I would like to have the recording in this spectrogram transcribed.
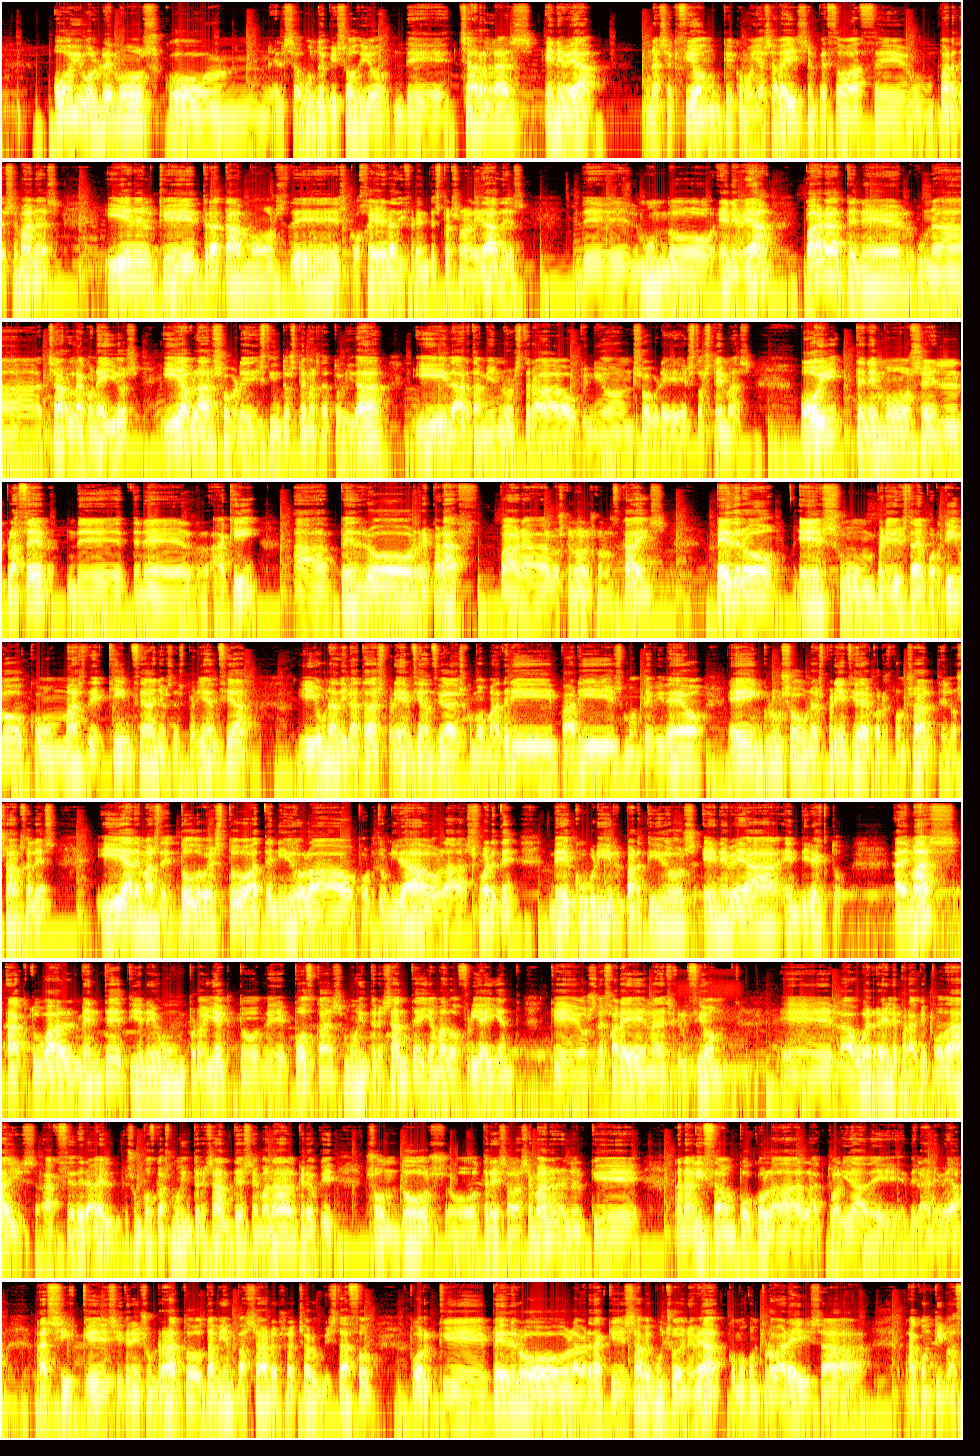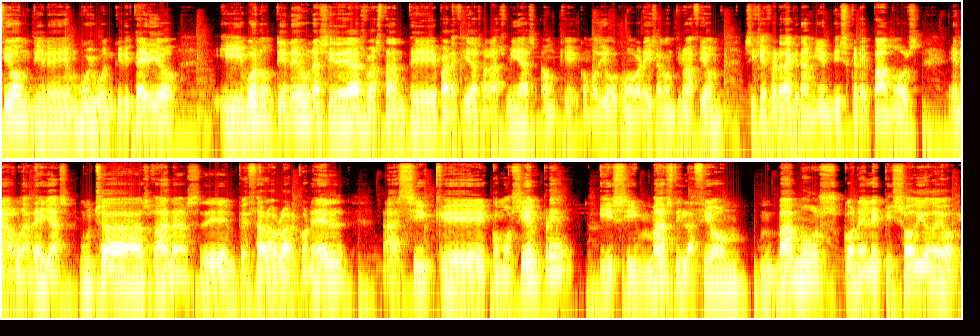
hoy volvemos con el segundo episodio de Charlas NBA, una sección que como ya sabéis empezó hace un par de semanas y en el que tratamos de escoger a diferentes personalidades del mundo NBA para tener una charla con ellos y hablar sobre distintos temas de actualidad y dar también nuestra opinión sobre estos temas. Hoy tenemos el placer de tener aquí a Pedro Reparaz. Para los que no los conozcáis, Pedro es un periodista deportivo con más de 15 años de experiencia y una dilatada experiencia en ciudades como Madrid, París, Montevideo e incluso una experiencia de corresponsal en Los Ángeles. Y además de todo esto ha tenido la oportunidad o la suerte de cubrir partidos NBA en directo. Además, actualmente tiene un proyecto de podcast muy interesante llamado Free Agent, que os dejaré en la descripción eh, la URL para que podáis acceder a él. Es un podcast muy interesante, semanal, creo que son dos o tres a la semana, en el que analiza un poco la, actualidad de, la NBA. Así que si tenéis un rato, también pasaros a echar un vistazo, porque Pedro, la verdad que sabe mucho de NBA, como comprobaréis a continuación, tiene muy buen criterio. Y bueno, tiene unas ideas bastante parecidas a las mías, aunque como digo, como veréis a continuación, sí que es verdad que también discrepamos en alguna de ellas. Muchas ganas de empezar a hablar con él, así que como siempre, y sin más dilación, vamos con el episodio de hoy.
